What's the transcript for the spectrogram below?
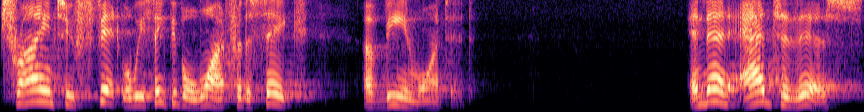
trying to fit what we think people want for the sake of being wanted. And then add to this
